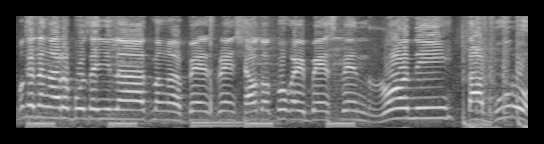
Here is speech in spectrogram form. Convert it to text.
Magandang araw po sa inyo lahat mga best friends. Shoutout po kay best friend Ronnie Taburo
